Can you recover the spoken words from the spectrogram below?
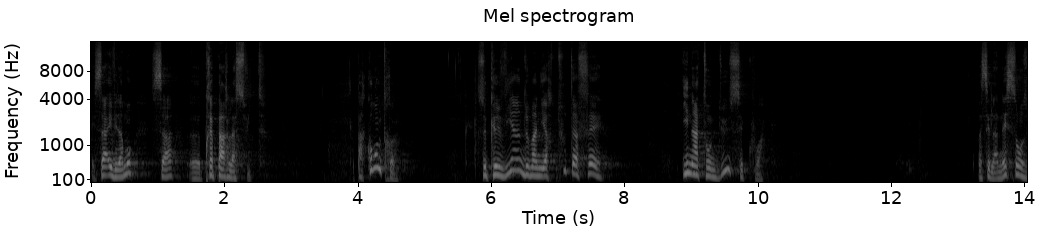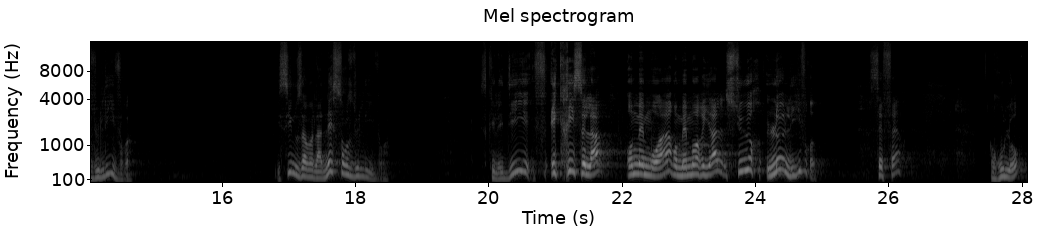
Et ça, évidemment, ça euh, prépare la suite. Par contre, ce que vient de manière tout à fait inattendue, c'est quoi ben, C'est la naissance du livre. Ici, nous avons la naissance du livre. Ce qu'il est dit, écrit cela en mémoire, en mémorial, sur le livre, c'est faire, rouleau,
